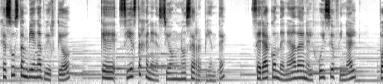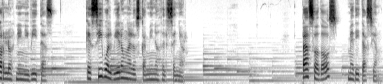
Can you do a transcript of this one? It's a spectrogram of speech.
Jesús también advirtió que si esta generación no se arrepiente, será condenada en el juicio final por los ninivitas, que sí volvieron a los caminos del Señor. Paso 2. Meditación.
